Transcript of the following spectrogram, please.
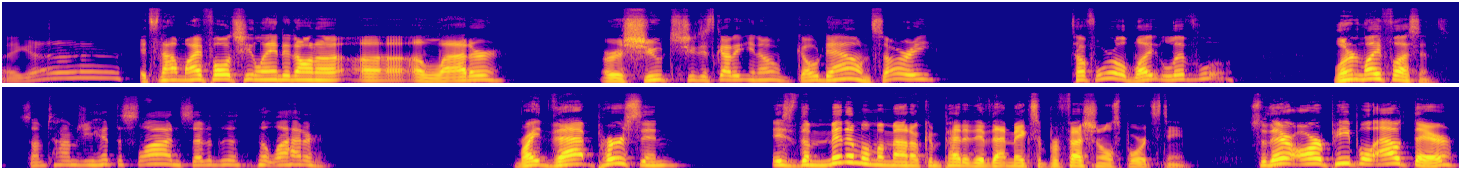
Like, uh, it's not my fault she landed on a, a, a ladder or a chute. She just got to, you know, go down. Sorry. Tough world. Light, live, learn life lessons. sometimes you hit the slide instead of the, the ladder. right? That person is the minimum amount of competitive that makes a professional sports team. So there are people out there,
